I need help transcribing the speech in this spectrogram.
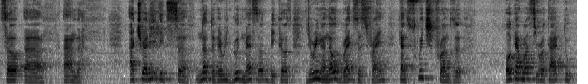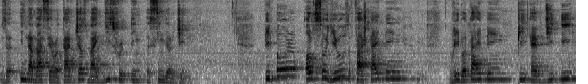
So, uh, and actually it's uh, not a very good method because during an outbreak the strain can switch from the Okawa serotype to the Inaba serotype just by disrupting a single gene. People also use phage typing, ribotyping, PFGE,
